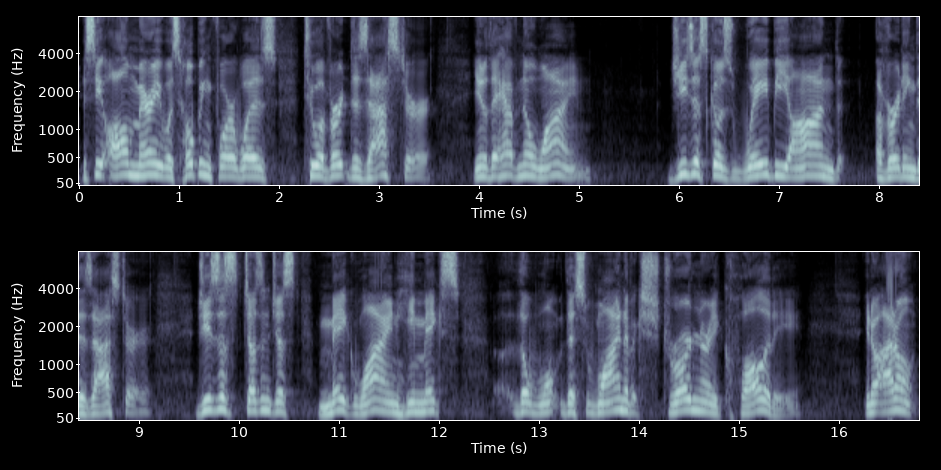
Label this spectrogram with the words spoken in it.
You see, all Mary was hoping for was to avert disaster. You know, they have no wine. Jesus goes way beyond averting disaster. Jesus doesn't just make wine, he makes the this wine of extraordinary quality. You know, I don't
